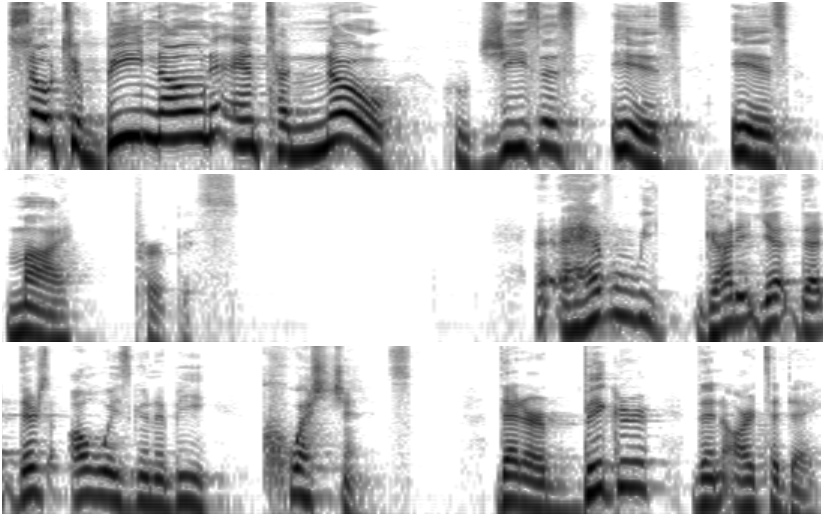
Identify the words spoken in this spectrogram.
So to be known and to know who Jesus is, is my purpose. Haven't we got it yet that there's always going to be questions that are bigger than are today?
